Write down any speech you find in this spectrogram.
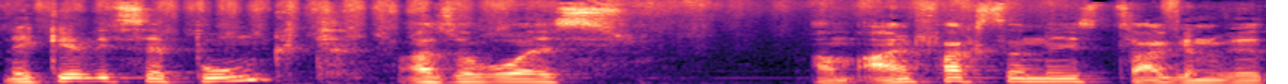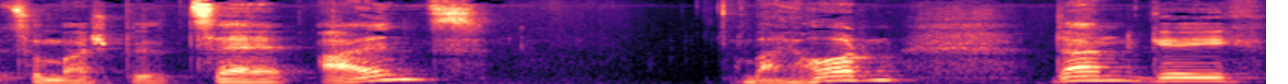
einem gewissen Punkt, also wo es am einfachsten ist, sagen wir zum Beispiel C1 bei Horn, dann gehe ich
